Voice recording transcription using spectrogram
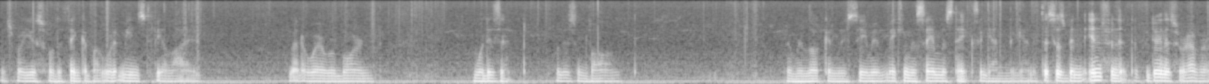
Much more useful to think about what it means to be alive, no matter where we're born. What is it? What is involved? And we look and we see we're making the same mistakes again and again. If this has been infinite, if we're doing this forever,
